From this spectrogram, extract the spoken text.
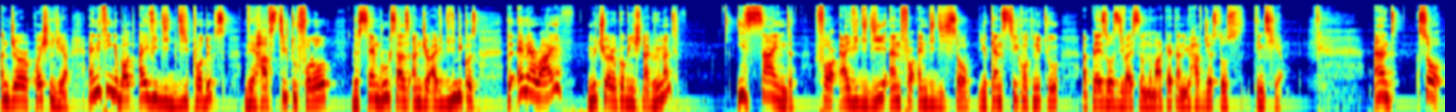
under question here. Anything about IVDD products, they have still to follow the same rules as under IVDD because the MRA, Mutual Recognition Agreement, is signed for IVDD and for MDD. So you can still continue to uh, place those devices on the market and you have just those things here. And so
